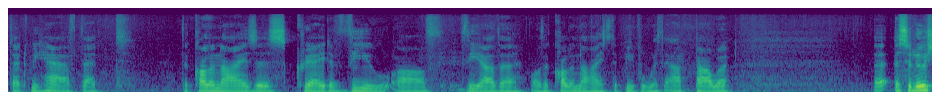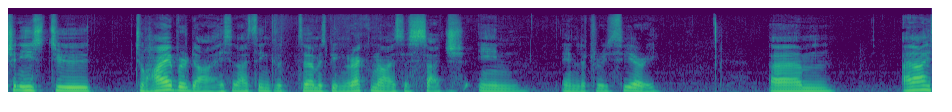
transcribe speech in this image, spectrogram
that we have, that the colonizers create a view of the other or the colonized, the people without power. Uh, a solution is to to hybridize, and I think the term is being recognized as such in in literary theory. Um, and I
